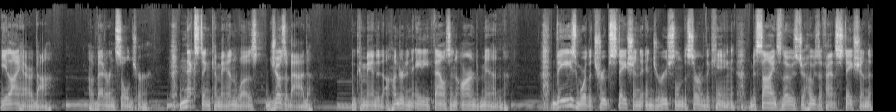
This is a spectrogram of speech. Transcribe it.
Elihada, a veteran soldier. Next in command was Jozabad, who commanded 180,000 armed men. These were the troops stationed in Jerusalem to serve the king, besides those Jehoshaphat stationed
